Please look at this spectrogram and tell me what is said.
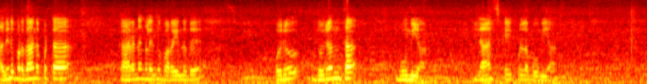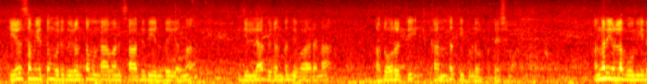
അതിന് പ്രധാനപ്പെട്ട കാരണങ്ങൾ എന്ന് പറയുന്നത് ഒരു ദുരന്ത ഭൂമിയാണ്. ലാൻഡ്സ്കേപ്പുള്ള ഭൂമിയാണ്. ഏത് സമയത്തും ഒരു ദുരന്തമുണ്ടാവാൻ സാധ്യതയുണ്ട് എന്ന് ജില്ലാ ദുരന്ത നിവാരണ അതോറിറ്റി കണ്ടെത്തിയിട്ടുള്ള ഒരു പ്രദേശമാണ്. അങ്ങനെയുള്ള ഭൂമിയിൽ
